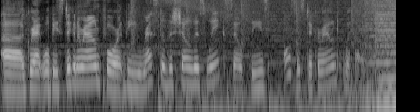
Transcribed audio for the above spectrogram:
Uh, Grant will be sticking around for the rest of the show this week, so please also stick around with us.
